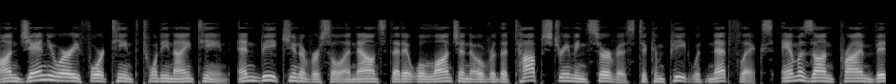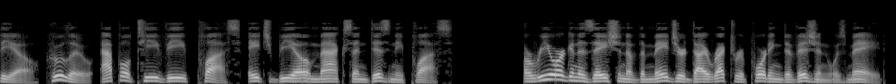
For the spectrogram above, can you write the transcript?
On January 14, 2019, NBCUniversal announced that it will launch an over-the-top streaming service to compete with Netflix, Amazon Prime Video, Hulu, Apple TV+, HBO Max and Disney+. A reorganization of the major direct reporting division was made.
